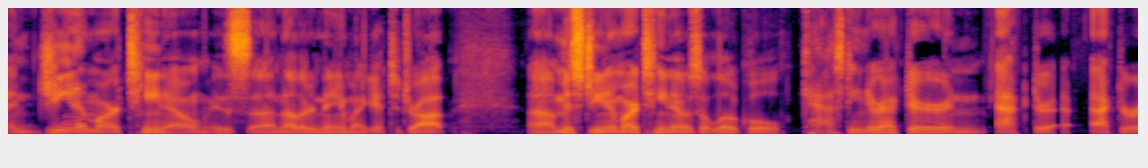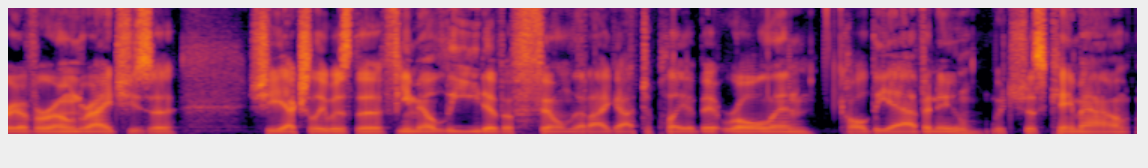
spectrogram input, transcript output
And Gina Martino is another name I get to drop. Uh, Miss Gina Martino is a local casting director and actor actor of her own right. She's a she actually was the female lead of a film that I got to play a bit role in called The Avenue, which just came out.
